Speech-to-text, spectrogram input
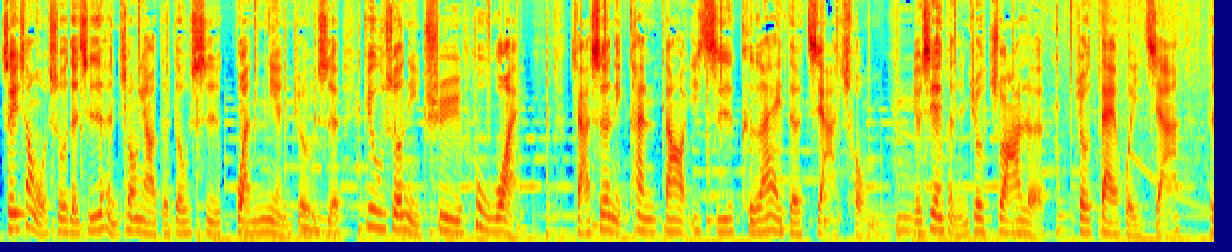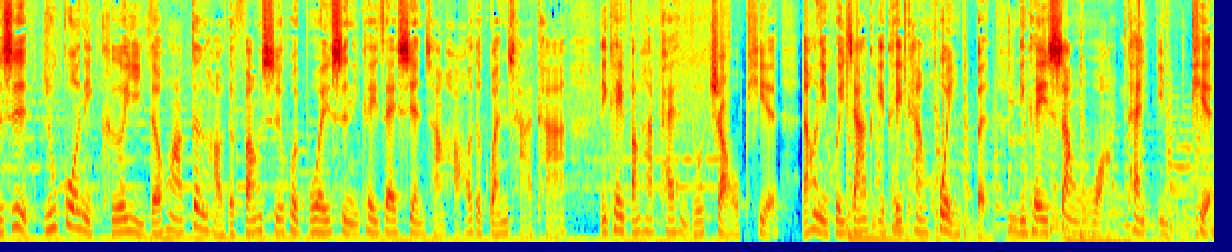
所以像我说的，其实很重要的都是观念，就是譬如说你去户外。假设你看到一只可爱的甲虫，嗯，有些人可能就抓了，就带回家。可是，如果你可以的话，更好的方式会不会是你可以在现场好好的观察它？你可以帮它拍很多照片，然后你回家也可以看绘本，嗯、你可以上网看影片。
